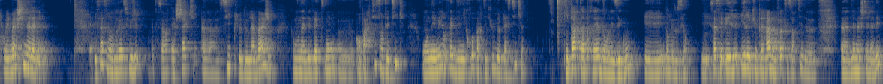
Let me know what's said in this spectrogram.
pour les machines à laver. Et ça, c'est un vrai sujet. Il faut savoir qu'à chaque cycle de lavage, comme on a des vêtements en partie synthétiques, on émet en fait des microparticules de plastique qui partent après dans les égouts et dans les océans. Et ça, c'est irrécupérable une fois que c'est sorti de, euh, la machine à laver.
